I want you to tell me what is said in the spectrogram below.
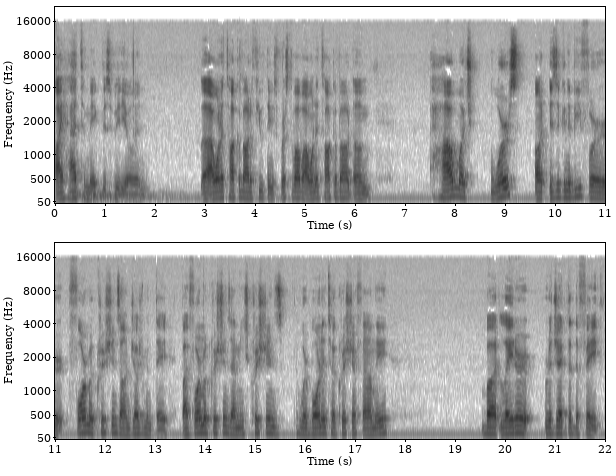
I had to make this video, and uh, I want to talk about a few things. First of all, I want to talk about um how much worse on is it gonna be for former Christians on Judgment Day? By former Christians, I mean Christians who were born into a Christian family, but later rejected the faith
